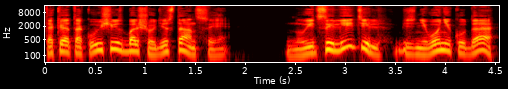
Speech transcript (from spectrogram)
так и атакующие с большой дистанции. Ну и целитель, без него никуда.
